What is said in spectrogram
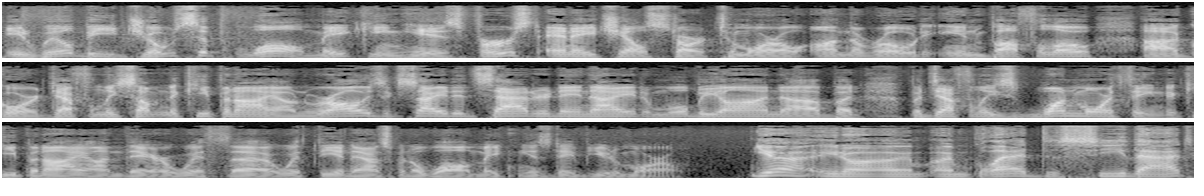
It will be Joseph Woll making his first NHL start tomorrow on the road in Buffalo. Uh, Gord, definitely something to keep an eye on. We're always excited Saturday night, and we'll be on, uh, but but definitely one more thing to keep an eye on there with uh, with the announcement of Woll making his debut tomorrow. Yeah, you know, I'm, I'm glad to see that.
